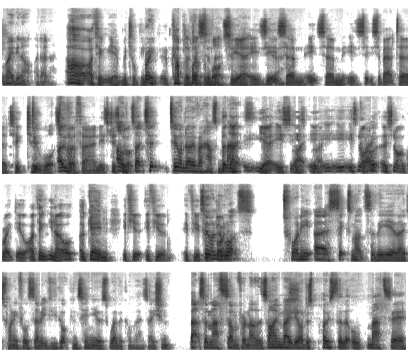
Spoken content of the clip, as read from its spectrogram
Or maybe not. I don't know. Oh, I think yeah, we're talking Probably a couple of dozen watts. So yeah, it's it's yeah. um it's um it's it's about uh, two two, two watts over, per fan. It's just oh, not, so two, 200 over a house. But that, yeah, it's right, it's, right. It, it's not right. it's not a great deal. I think you know again if you if you if you 200 watts. 20 uh, six months of the year though 24 7 if you've got continuous weather compensation that's a math sum for another time. Maybe I'll just post a little maths here.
